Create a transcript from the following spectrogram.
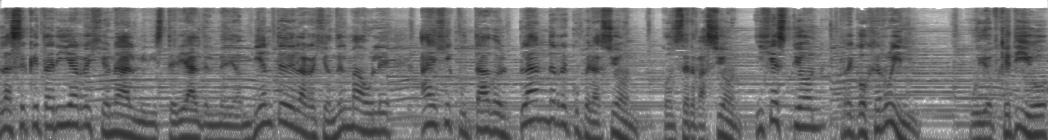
la Secretaría Regional Ministerial del Medio Ambiente de la región del Maule ha ejecutado el Plan de Recuperación, Conservación y Gestión Recoge Ruil, cuyo objetivo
